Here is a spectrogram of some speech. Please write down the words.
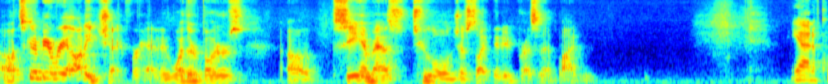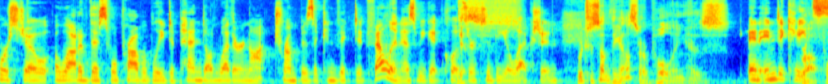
Uh, it's going to be a reality check for him and whether voters uh, see him as too old, just like they do President Biden. Yeah, and of course, Joe, a lot of this will probably depend on whether or not Trump is a convicted felon as we get closer yes. to the election. Which is something else our polling has and indicates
